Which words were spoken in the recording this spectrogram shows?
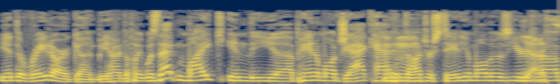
he had the radar gun behind the plate. Was that Mike in the uh, Panama Jack hat at Dodger Stadium all those years, yes. Rob?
